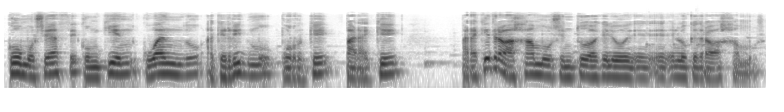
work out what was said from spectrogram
cómo se hace, con quién, cuándo, a qué ritmo, por qué, para qué, para qué trabajamos en todo aquello en, lo que trabajamos.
